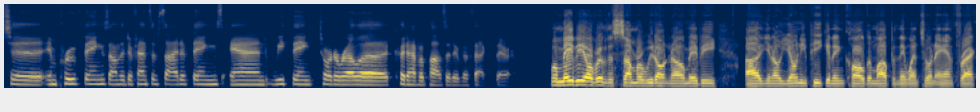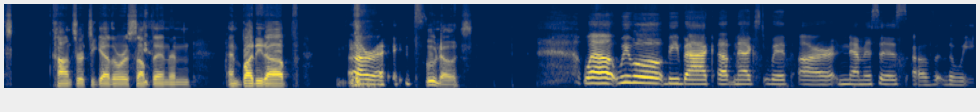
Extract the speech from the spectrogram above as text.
to improve things on the defensive side of things, and we think Tortorella could have a positive effect there. Well, maybe over the summer, we don't know. Maybe, uh, you know, Yoni Pekonen called him up and they went to an Anthrax concert together or something and and buddied up. All right. Who knows? Well, we will be back up next with our nemesis of the week.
